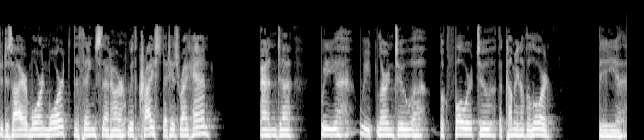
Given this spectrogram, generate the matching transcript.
desire more and more the things that are with Christ at His right hand, and we we learn to look forward to the coming of the Lord. The, uh,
